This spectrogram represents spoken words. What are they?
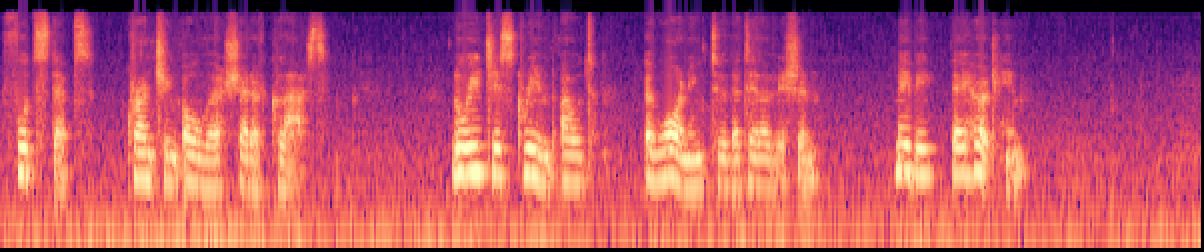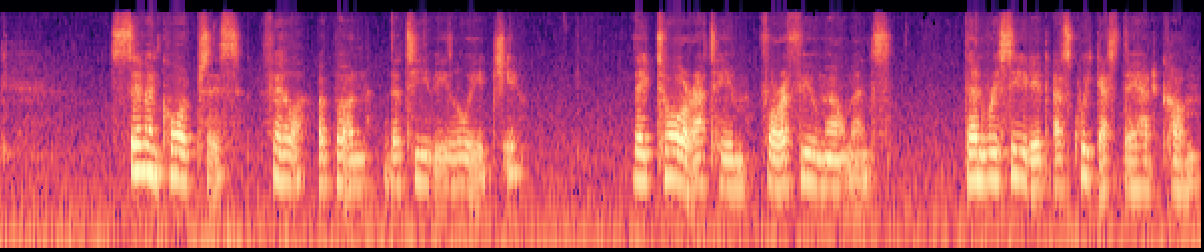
Footsteps crunching over shattered glass. Luigi screamed out a warning to the television. Maybe they heard him. Seven corpses fell upon the TV Luigi. They tore at him for a few moments, then receded as quick as they had come.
